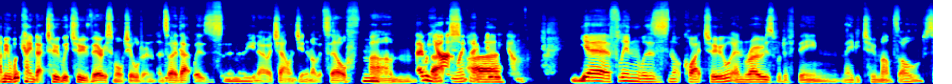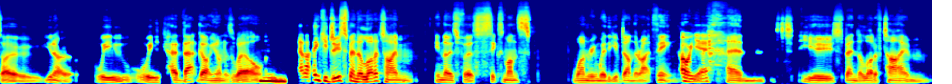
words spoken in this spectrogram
I mean, we came back too with two very small children, and so that was, uh, Mm. you know, a challenge in and of itself. Mm. Um, they were young, but, weren't they? uh, really young. yeah, Flynn was not quite two, and Rose would have been maybe two months old. So you know, we we had that going on as well. Mm. And I think you do spend a lot of time in those first six months wondering whether you've done the right thing, Oh, yeah. and you spend a lot of time.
